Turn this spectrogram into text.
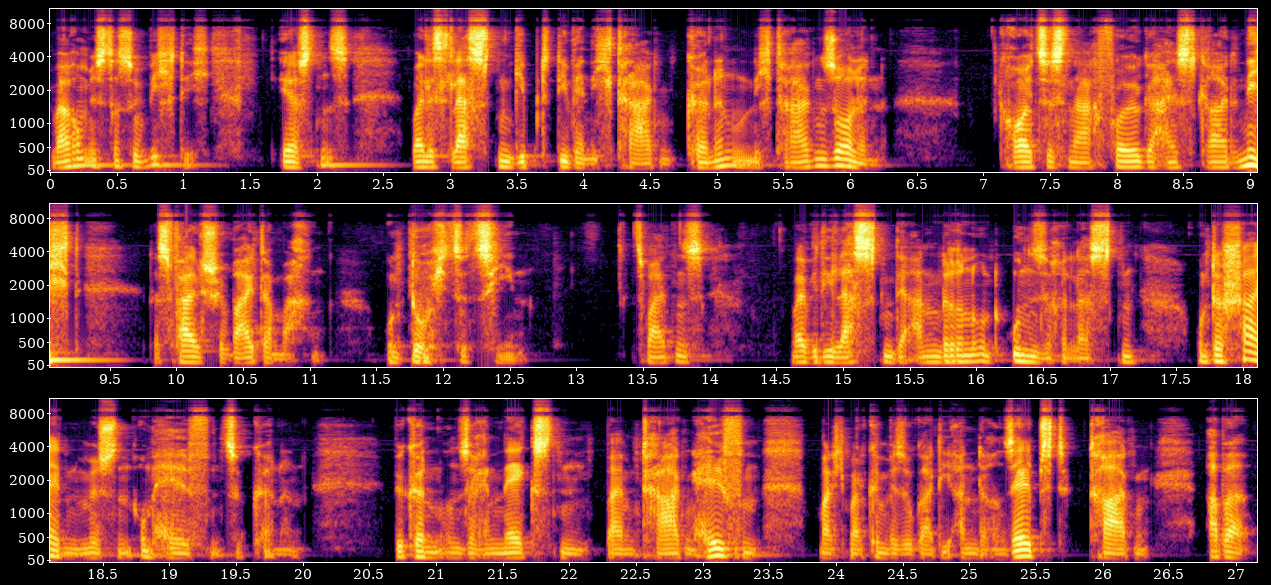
Warum ist das so wichtig? Erstens, weil es Lasten gibt, die wir nicht tragen können und nicht tragen sollen. Kreuzesnachfolge heißt gerade nicht, das Falsche weitermachen und durchzuziehen. Zweitens, weil wir die Lasten der anderen und unsere Lasten unterscheiden müssen, um helfen zu können. Wir können unseren Nächsten beim Tragen helfen, manchmal können wir sogar die anderen selbst tragen, aber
